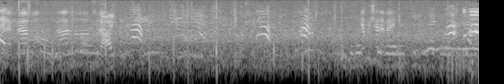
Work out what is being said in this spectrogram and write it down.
Bravo, guardalo. Dai. Andiamoci alle vecchie.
